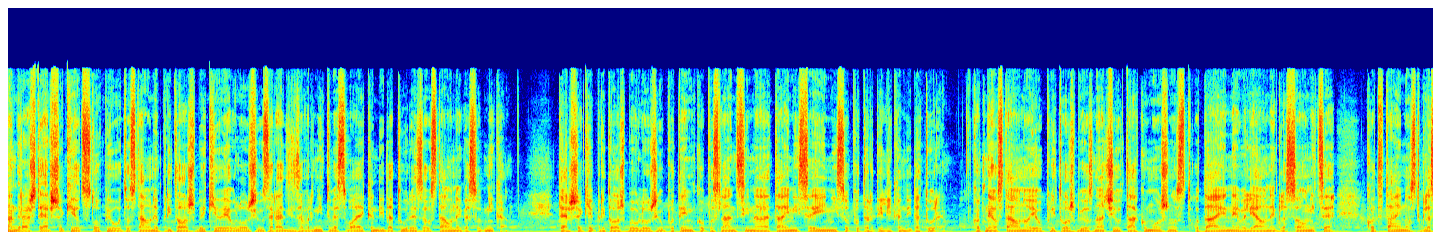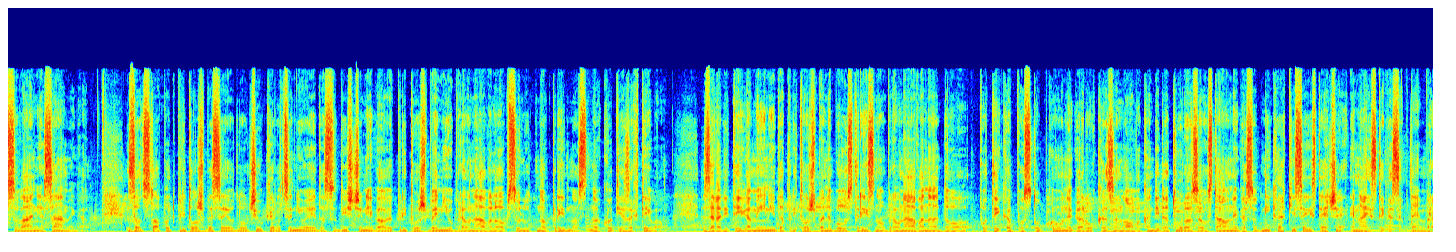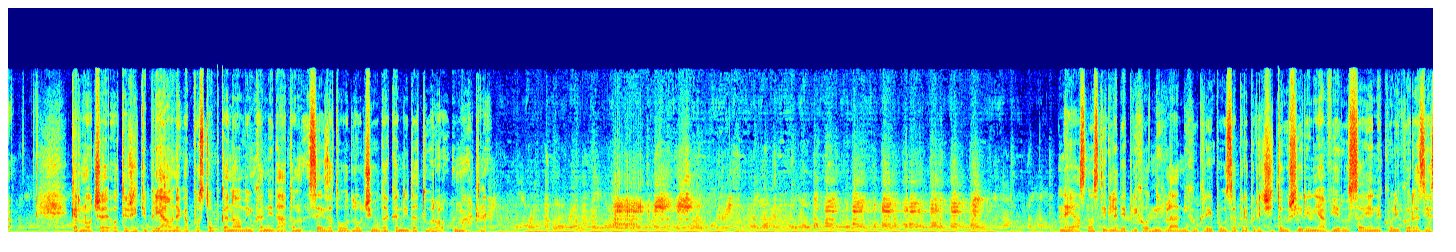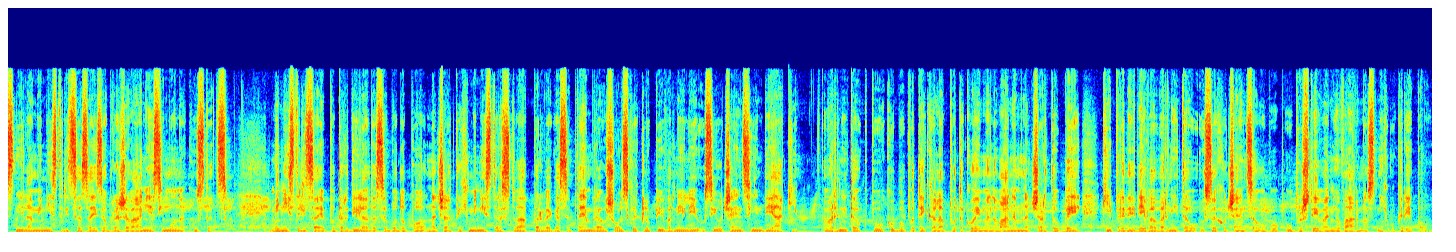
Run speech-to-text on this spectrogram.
Andraš Teršek je odstopil od ustavne pritožbe, ki jo je vložil zaradi zavrnitve svoje kandidature za ustavnega sodnika. Teršek je pritožbo vložil potem, ko poslanci na tajni seji niso potrdili kandidature. Kot neustavno je v pritožbi označil tako možnost oddaje neveljavne glasovnice kot tajnost glasovanja samega. Za odstop od pritožbe se je odločil, ker ocenjuje, da sodišče njegove pritožbe ni obravnavalo absolutno prednostno, kot je zahteval. Zaradi tega meni, da pritožba ne bo ustrezno obravnavana do poteka postopkovnega roka za novo kandidaturo za ustavnega sodnika, ki se izteče 11. septembra. Ker noče otežiti prijavnega postopka novim kandidatom, se je zato odločil, da kandidaturo umakne. Nejasnosti glede prihodnih vladnih ukrepov za preprečitev širjenja virusa je nekoliko razjasnila ministrica za izobraževanje Simona Kustec. Ministrica je potrdila, da se bodo po načrtih ministrstva 1. septembra v šolske klopi vrnili vsi učenci in dijaki. Vrnitev k pouku bo potekala po tako imenovanem načrtu B, ki predvideva vrnitev vseh učencev v upoštevanju varnostnih ukrepov.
